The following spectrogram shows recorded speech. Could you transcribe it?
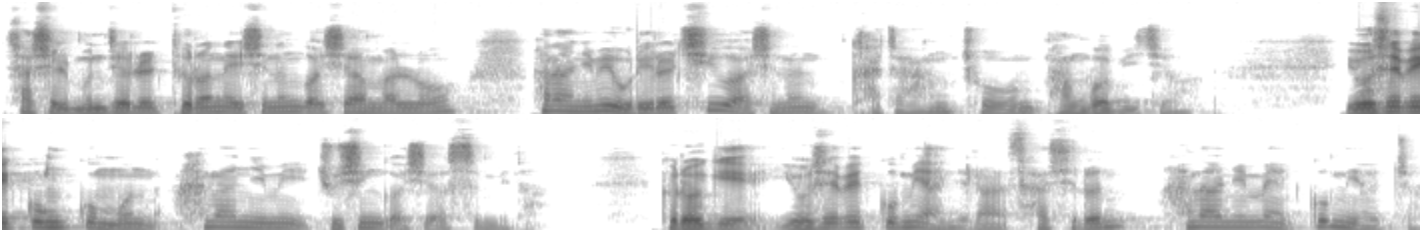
사실 문제를 드러내시는 것이야말로 하나님이 우리를 치유하시는 가장 좋은 방법이죠. 요셉의 꿈꿈은 하나님이 주신 것이었습니다. 그러기에 요셉의 꿈이 아니라 사실은 하나님의 꿈이었죠.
